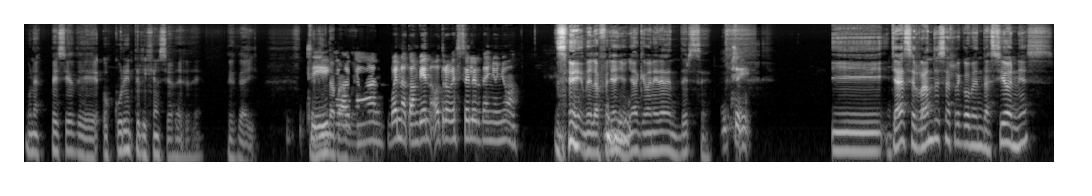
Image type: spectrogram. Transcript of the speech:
una especie de oscura inteligencia desde, desde ahí? Sí. Bueno, también otro bestseller de Ñuñoa. Sí, de la Feria de Ñuñoa, qué manera de venderse. Sí. Y ya cerrando esas recomendaciones,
